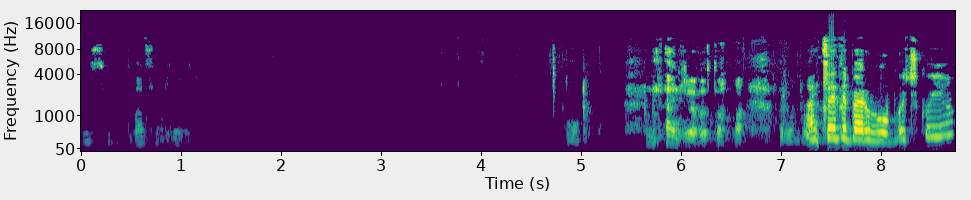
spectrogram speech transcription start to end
Косів 22 рік. О, майже готова робота. А це тепер губочкою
